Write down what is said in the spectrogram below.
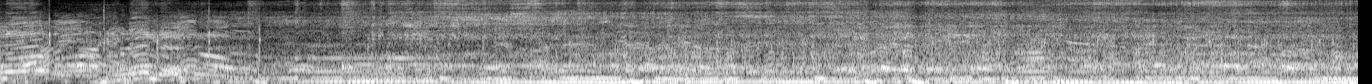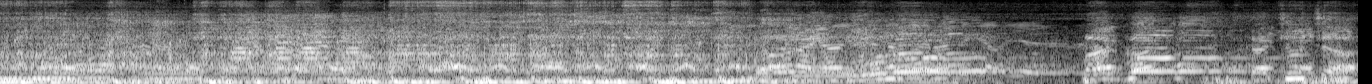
Ana Jiménez. 21, Paco Cachucha.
